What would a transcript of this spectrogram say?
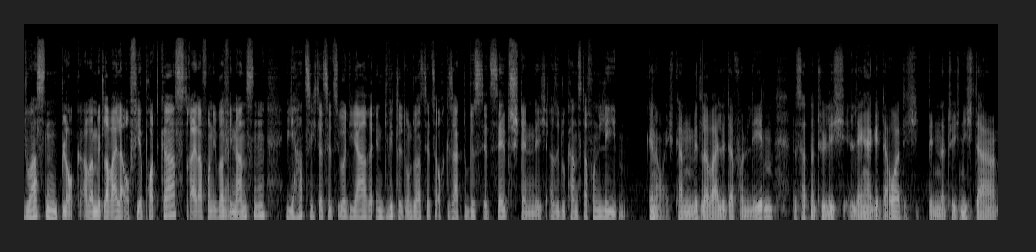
Du hast einen Blog, aber mittlerweile auch vier Podcasts, drei davon über ja. Finanzen. Wie hat sich das jetzt über die Jahre entwickelt? Und du hast jetzt auch gesagt, du bist jetzt selbstständig, also du kannst davon leben. Genau, ich kann mittlerweile davon leben. Das hat natürlich länger gedauert. Ich bin natürlich nicht da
